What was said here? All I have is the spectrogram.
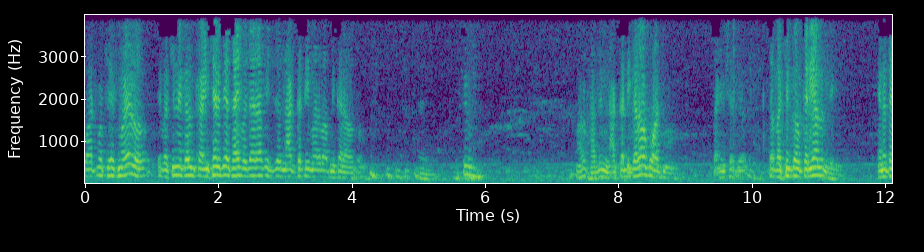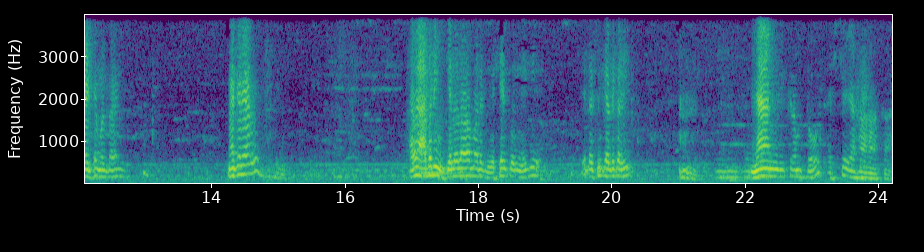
કોર્ટમાં કેસ મળેલો, તે વકીલને કહ્યું ત્રણસો રૂપિયા સાહેબ વધારે આપીશ જો નાગકટી મારા બાપની કરાવો તો? મારો ખાલી નાગકટી કરાવો કોર્ટમાં. ત્રણસો રૂપિયા વકીલ તો કરી આલો ને એને ત્રણસો મળતા ના. કરી આલો? હવે આ બધી ઉકેલો લાવવા માટે જોશે કોઈ નહીં કે. એટલે શું કહે કરી જ્ઞાન વિક્રમ તો આશ્ચર્ય હાહાકાર.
